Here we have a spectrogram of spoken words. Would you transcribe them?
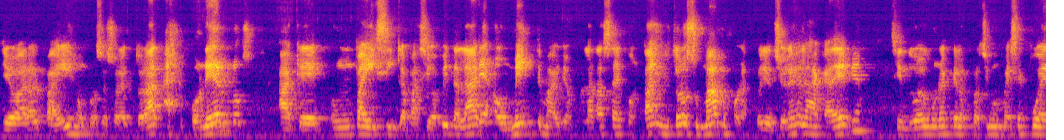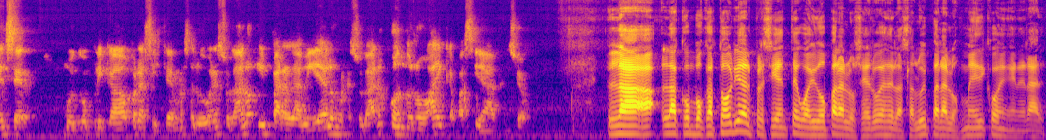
llevar al país a un proceso electoral, a exponernos a que un país sin capacidad hospitalaria aumente mayor la tasa de contagio. Y esto lo sumamos con las proyecciones de las academias, sin duda alguna que los próximos meses pueden ser muy complicados para el sistema de salud venezolano y para la vida de los venezolanos cuando no hay capacidad de atención la, convocatoria del presidente Guaidó para los héroes de la salud y para los médicos en general?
